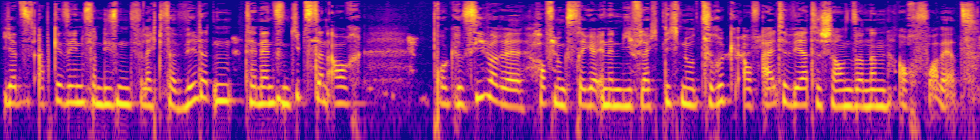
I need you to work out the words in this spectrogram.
Jetzt abgesehen von diesen vielleicht verwilderten Tendenzen, gibt es dann auch progressivere HoffnungsträgerInnen, die vielleicht nicht nur zurück auf alte Werte schauen, sondern auch vorwärts?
